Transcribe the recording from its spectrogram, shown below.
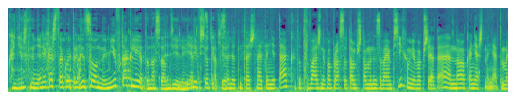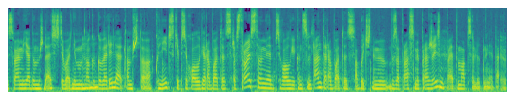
конечно. Мне кажется, такой традиционный миф. Так ли это на самом деле? Или все-таки? Абсолютно точно это не так. Тут важный вопрос о том, что мы называем психами вообще, да, но, конечно, нет. Мы с вами, я думаю, да, сегодня мы много говорили о том, что клинические психологи работают с расстройствами, психологи-консультанты работают с обычными запросами про жизнь, поэтому абсолютно не так.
